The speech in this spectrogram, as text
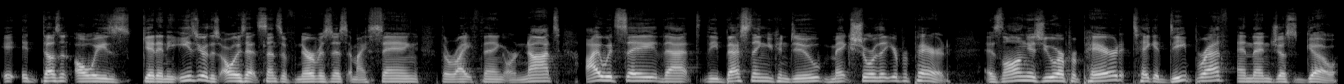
it, it doesn't always get any easier. There's always that sense of nervousness. Am I saying the right thing or not? I would say that the best thing you can do, make sure that you're prepared. As long as you are prepared, take a deep breath and then just go.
